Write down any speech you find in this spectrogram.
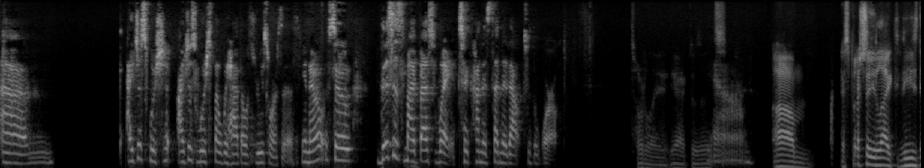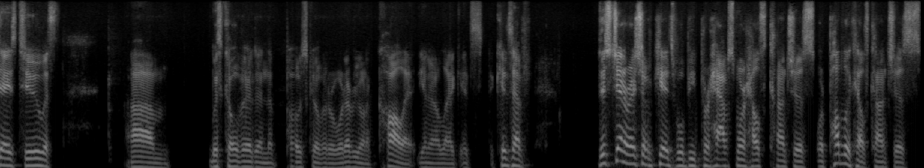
Um, I just wish I just wish that we had those resources, you know. So this is my best way to kind of send it out to the world. Totally, yeah, because yeah um, especially like these days too with um with covid and the post covid or whatever you want to call it you know like it's kids have this generation of kids will be perhaps more health conscious or public health conscious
